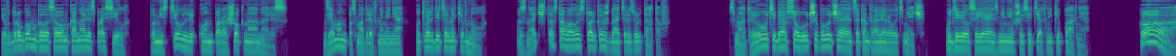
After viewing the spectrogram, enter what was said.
и в другом голосовом канале спросил, поместил ли он порошок на анализ. Демон, посмотрев на меня, утвердительно кивнул. Значит, оставалось только ждать результатов. «Смотрю, у тебя все лучше получается контролировать меч», — удивился я изменившейся технике парня. «О,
